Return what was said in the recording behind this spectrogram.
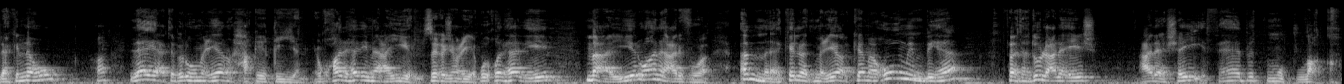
لكنه. لا يعتبره معيارا حقيقيا. يقول هذه معايير صيغة جمعية. يقول هذه معايير وأنا أعرفها. أما كلمة معيار كما أؤمن بها فتدل على إيش؟ على شيء ثابت مطلق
